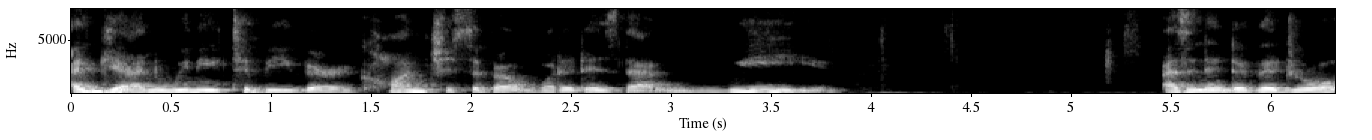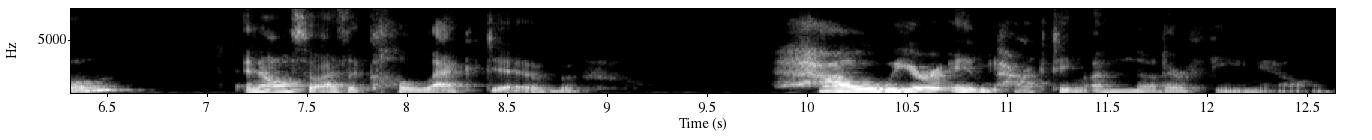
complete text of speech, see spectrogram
Again we need to be very conscious about what it is that we as an individual and also as a collective how we are impacting another female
